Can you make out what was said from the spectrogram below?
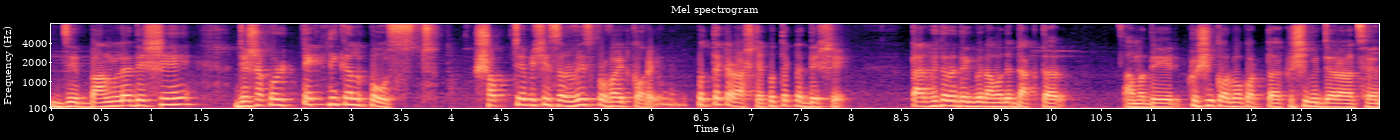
যে বাংলাদেশে যে সকল টেকনিক্যাল পোস্ট সবচেয়ে বেশি সার্ভিস প্রোভাইড করে প্রত্যেকটা রাষ্ট্রে, প্রত্যেকটা দেশে। তার ভিতরে দেখবেন আমাদের ডাক্তার, আমাদের কৃষি কর্মকর্তা, কৃষিবিদ যারা আছেন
